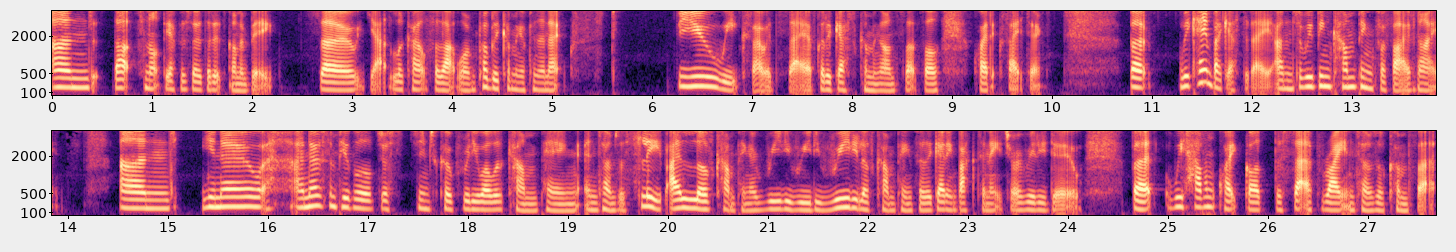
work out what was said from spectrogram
And that's not the episode that it's going to be. So, yeah, look out for that one. Probably coming up in the next few weeks, I would say. I've got a guest coming on, so that's all quite exciting. But we came back yesterday, and so we've been camping for five nights. And you know, I know some people just seem to cope really well with camping in terms of sleep. I love camping. I really, really, really love camping for the getting back to nature. I really do. But we haven't quite got the setup right in terms of comfort.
